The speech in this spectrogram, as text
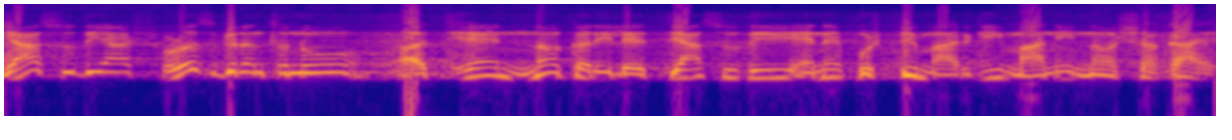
જ્યાં સુધી આ ષોડશ ગ્રંથનું અધ્યયન ન કરી લે, ત્યાં સુધી એને પુષ્ટિ માર્ગી માની ન શકાય.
